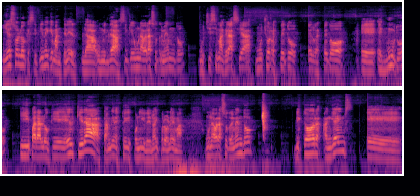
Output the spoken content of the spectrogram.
y eso es lo que se tiene que mantener, la humildad. Así que un abrazo tremendo muchísimas gracias, mucho respeto, el respeto eh, es mutuo y para lo que él quiera también estoy disponible, no hay problema. Un abrazo tremendo. Víctor and Games, eh,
